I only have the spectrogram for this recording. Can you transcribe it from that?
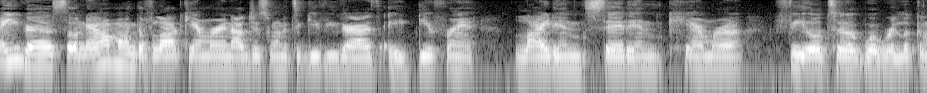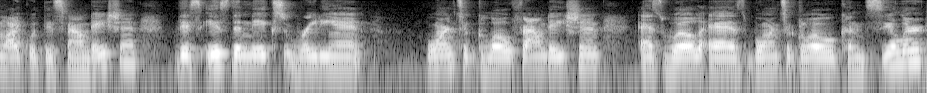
hey you guys. So now i'm on the vlog camera and i just wanted to give you guys a different lighting setting camera feel to what we're looking like with this foundation. This is the NYX Radiant Born to Glow Foundation as well as Born to Glow Concealer.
